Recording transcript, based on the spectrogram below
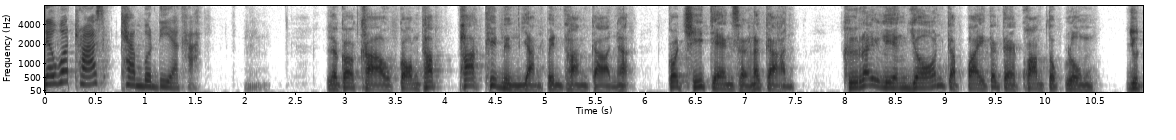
never trust Cambodia ค่ะ แล้วก็ข่าวกองทัพภาคที่หนึ่งอย่างเป็นทางการฮะก็ชี้แจงสถานการณ์ คือไล่เลียงย้อนกลับไปตั้งแต่ความตกลง หยุด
